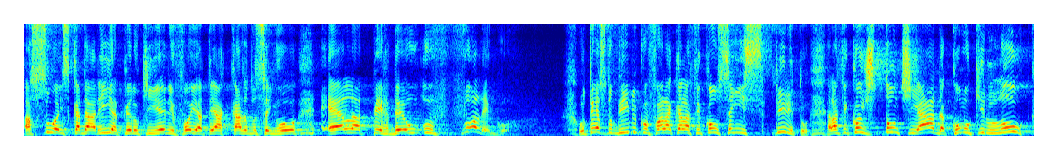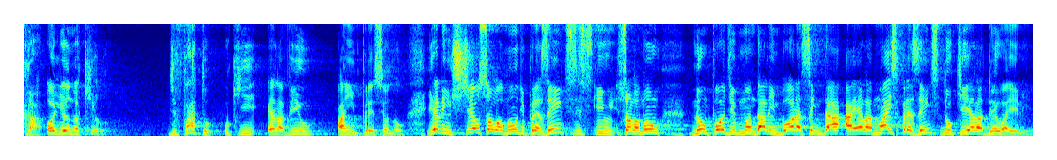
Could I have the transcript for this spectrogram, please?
a sua escadaria pelo que ele foi até a casa do Senhor, ela perdeu o fôlego. O texto bíblico fala que ela ficou sem espírito, ela ficou estonteada, como que louca, olhando aquilo. De fato, o que ela viu a impressionou. E ela encheu Salomão de presentes, e Salomão não pôde mandá-la embora sem dar a ela mais presentes do que ela deu a ele.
